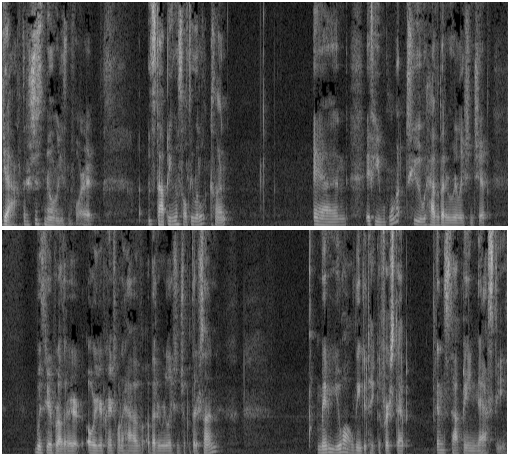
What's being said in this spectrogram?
yeah, there's just no reason for it. Stop being a salty little cunt. And if you want to have a better relationship with your brother, or your parents want to have a better relationship with their son, maybe you all need to take the first step and stop being nasty.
